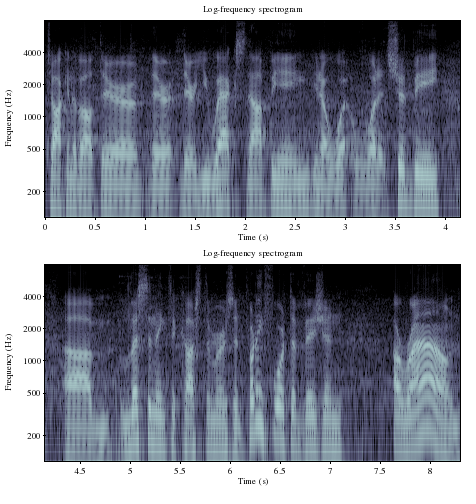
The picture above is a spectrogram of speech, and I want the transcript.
talking about their, their, their UX not being you know, what, what it should be, um, listening to customers and putting forth a vision around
